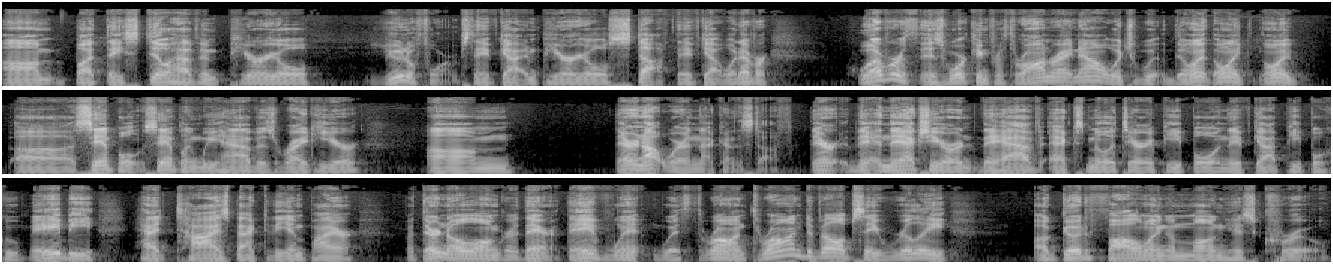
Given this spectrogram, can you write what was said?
um, but they still have Imperial uniforms. They've got Imperial stuff. They've got whatever whoever is working for Thrawn right now, which the only the only the only uh, sample sampling we have is right here. Um, they're not wearing that kind of stuff. They're they, and they actually are. They have ex-military people, and they've got people who maybe had ties back to the Empire, but they're no longer there. They've went with Thrawn. Thrawn develops a really a good following among his crew.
